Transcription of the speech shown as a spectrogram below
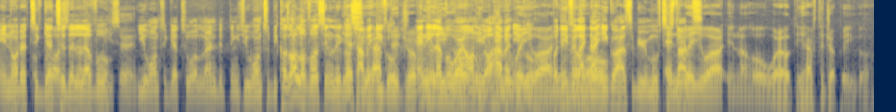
in order to Of get to the bro. level you you want to get to or learn the things you want to? Because all of us in Lagos Yes, have an have ego. Any level ego we're on, we all have an ego. you are but do you feel the like that ego has to be removed to Anywhere start? you are in the whole world, you have to drop your ego.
